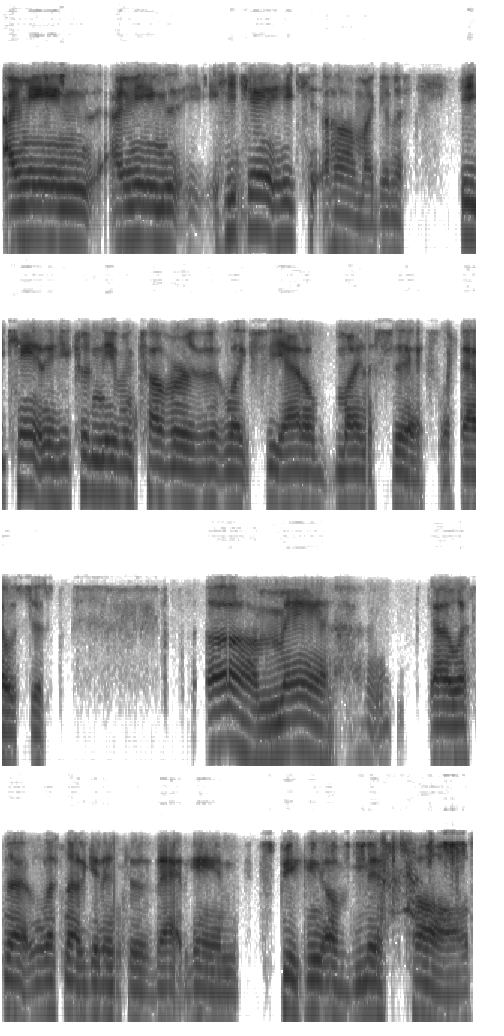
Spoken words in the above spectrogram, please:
I mean, I mean, he can't. He can't. Oh my goodness, he can't. He couldn't even cover the like Seattle minus six. Like that was just. Oh man, uh, let's not let's not get into that game. Speaking of missed calls,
